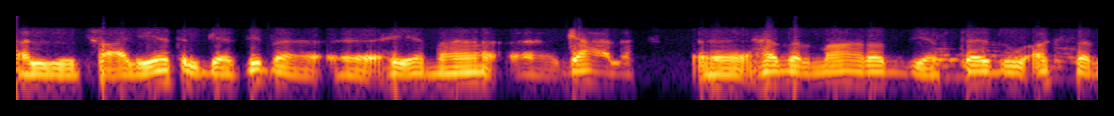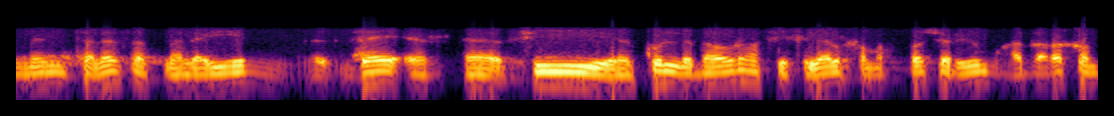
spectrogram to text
الفعاليات الجاذبة هي ما جعلت هذا المعرض يرتاد أكثر من ثلاثة ملايين زائر في كل دورة في خلال 15 يوم وهذا رقم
